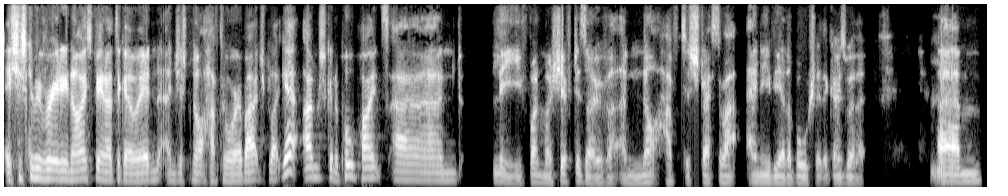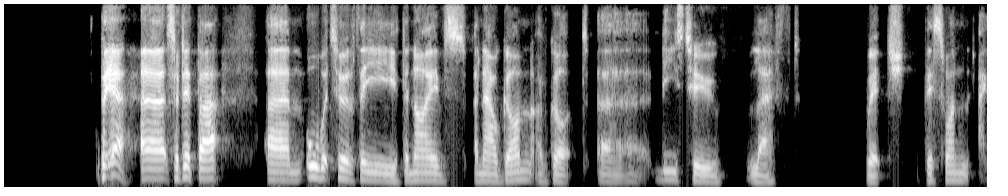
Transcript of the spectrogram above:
it's just gonna be really nice being able to go in and just not have to worry about it. Just be like, yeah, I'm just gonna pull pints and leave when my shift is over and not have to stress about any of the other bullshit that goes with it. Mm-hmm. Um, but yeah, uh, so did that. Um, all but two of the the knives are now gone. I've got uh, these two left, which this one I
